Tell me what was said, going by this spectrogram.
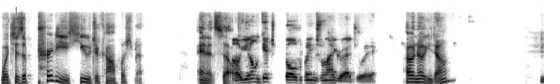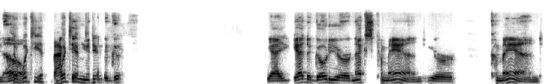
which is a pretty huge accomplishment in oh, itself. Oh, you don't get your gold wings when I graduate. Oh no, you don't. No. So what do you Back what do you have to do? go- yeah, you had to go to your next command, your command,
